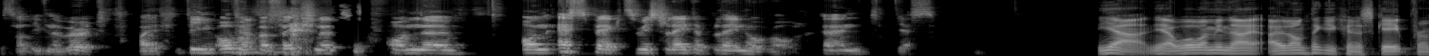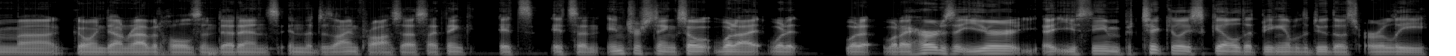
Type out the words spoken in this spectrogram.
it's not even a word by being over perfectionate on uh, on aspects which later play no role. And yes, yeah, yeah. Well, I mean, I, I don't think you can escape from uh, going down rabbit holes and dead ends in the design process. I think it's it's an interesting. So what I what it what what I heard is that you're you seem particularly skilled at being able to do those early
